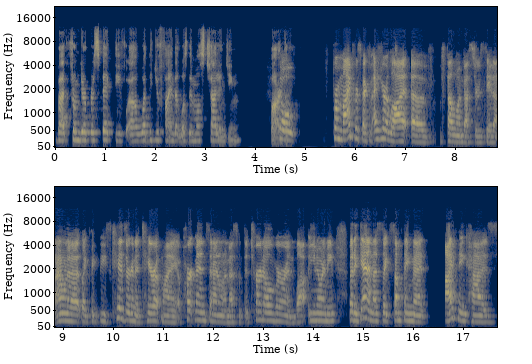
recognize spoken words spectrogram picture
But from your perspective, uh, what did you find that was the most challenging part? So, from my perspective, I hear a lot of fellow investors say that I don't want to like the, these kids are going to tear up my apartments and I don't want to mess with the turnover and blah, you know what I mean? But again, that's like something that I think has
